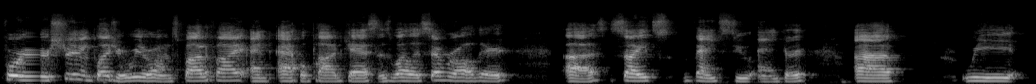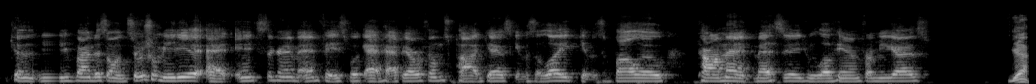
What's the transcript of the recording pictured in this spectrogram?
for your streaming pleasure, we are on Spotify and Apple Podcasts, as well as several other uh, sites, thanks to Anchor. Uh, we can you find us on social media at Instagram and Facebook at Happy Hour Films Podcast. Give us a like, give us a follow, comment, message. We love hearing from you guys. Yeah.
